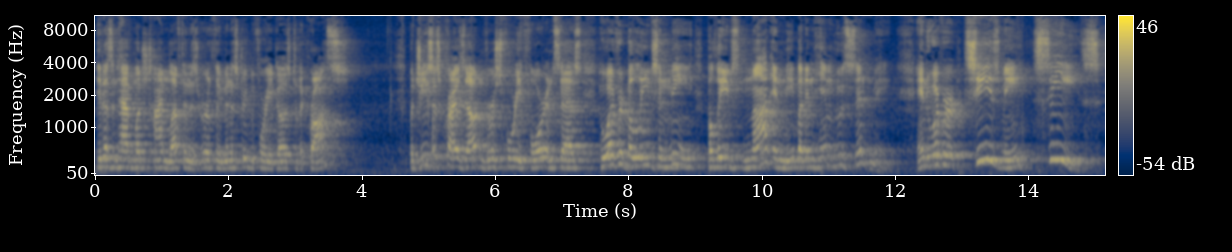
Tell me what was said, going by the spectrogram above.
He doesn't have much time left in his earthly ministry before he goes to the cross. But Jesus cries out in verse 44 and says, Whoever believes in me believes not in me, but in him who sent me. And whoever sees me sees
